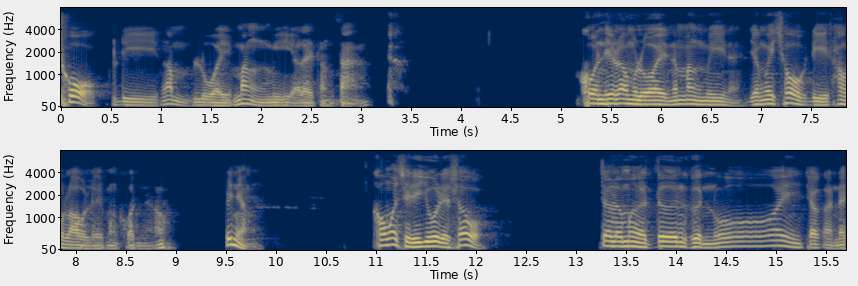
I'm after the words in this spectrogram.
โชคดีร่ำรวยมั่งมีอะไรต่างๆ คนที่ร่ำรวยนะมั่งมีนะยังไม่โชคดีเท่าเราเลยบางคนนะเป็นอย่างเขาไม่สิริยูเดโซ จะละเมอตื่นขึ้นโอ้ยจากอันใด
